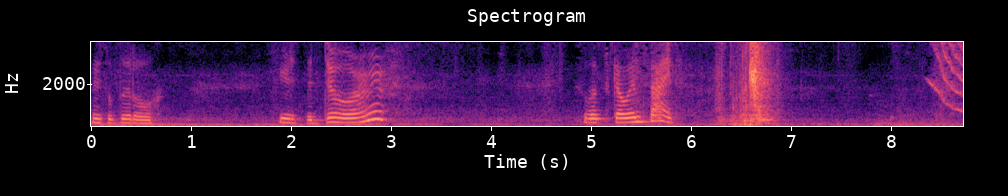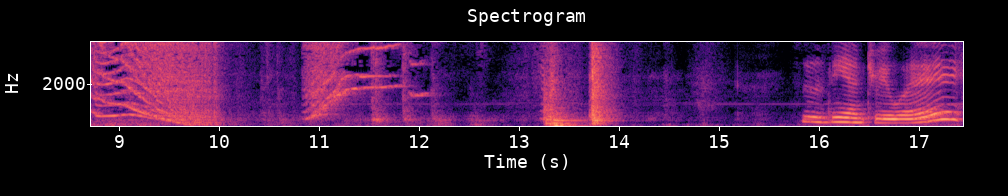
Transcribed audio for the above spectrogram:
there's a little, here's the door. So let's go inside. This is the entryway.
